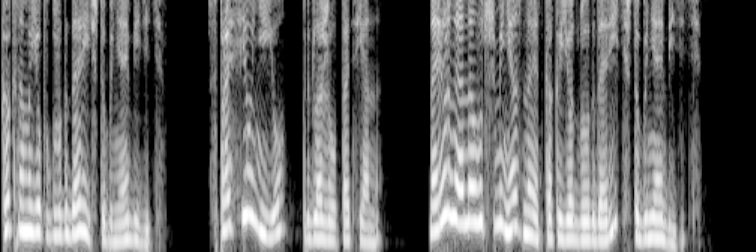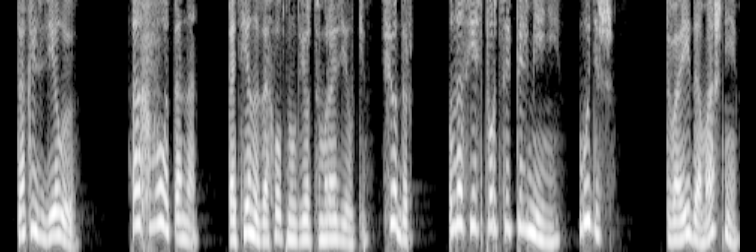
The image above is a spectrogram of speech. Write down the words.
как нам ее поблагодарить, чтобы не обидеть?» «Спроси у нее», — предложила Татьяна. «Наверное, она лучше меня знает, как ее отблагодарить, чтобы не обидеть». «Так и сделаю». «Ах, вот она!» Татьяна захлопнула дверцу морозилки. «Федор, у нас есть порция пельменей. Будешь?» «Твои домашние?»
